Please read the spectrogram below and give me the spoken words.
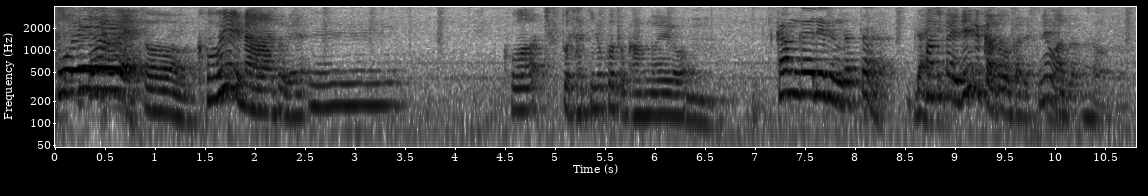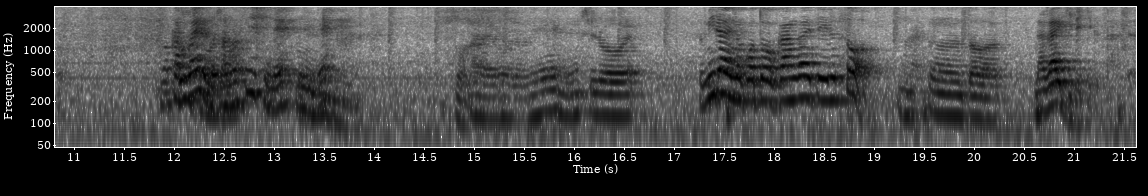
怖えうん怖えなそれ。うん怖ちょっと先のこと考えよう、考えれるんだったら大丈夫。考えれるかどうかですねまず。は、まあ、考えるの楽しいしねっていうね、なるほどね、面白い。未来のことを考えていると,、うーんと長生きできる感じだ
